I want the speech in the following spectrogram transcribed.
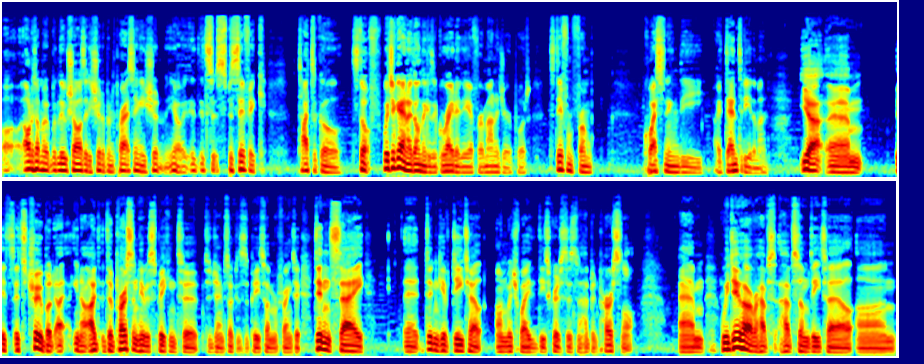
all the time with Luke Shaw is that he should have been pressing. He shouldn't. You know, it, it's specific tactical stuff. Which again, I don't think is a great idea for a manager. But it's different from questioning the identity of the man. Yeah, um, it's it's true, but uh, you know, I, the person who was speaking to to James Duckers, the piece I'm referring to, didn't say, uh, didn't give detail on which way these criticisms had been personal. Um, we do, however, have have some detail on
